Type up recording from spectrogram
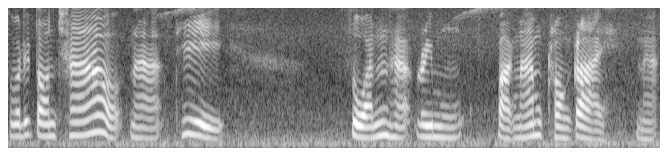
สวัสดีตอนเช้านะฮะที่สวนฮะริมปากน้ำคลองกลายนะ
